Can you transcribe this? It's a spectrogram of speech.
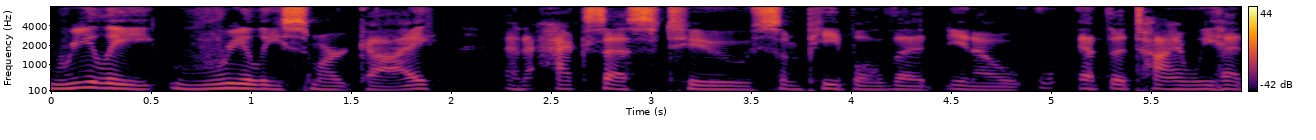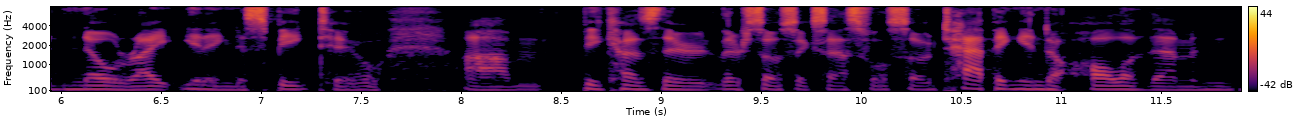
really, really smart guy and access to some people that you know at the time we had no right getting to speak to um, because they're they're so successful. So tapping into all of them and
